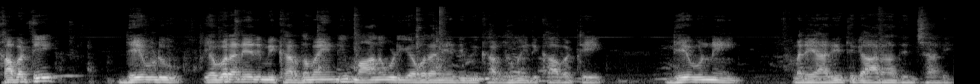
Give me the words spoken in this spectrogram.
కాబట్టి దేవుడు ఎవరనేది మీకు అర్థమైంది మానవుడు ఎవరనేది మీకు అర్థమైంది కాబట్టి దేవుణ్ణి మరి ఆ రీతిగా ఆరాధించాలి.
